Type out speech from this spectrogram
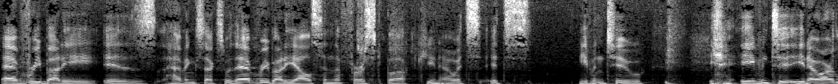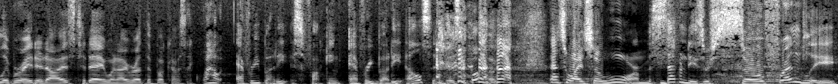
everybody is having sex with everybody else in the first book. You know, it's it's even to even to you know our liberated eyes today. When I read the book, I was like, wow, everybody is fucking everybody else in this book. That's why it's so warm. The '70s are so friendly.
